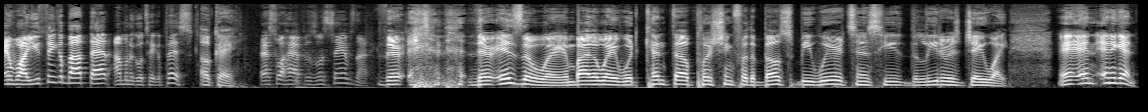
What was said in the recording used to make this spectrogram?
And while you think about that, I'm gonna go take a piss. Okay. That's what happens when Sam's not here. There, there is a way. And by the way, would Kenta pushing for the belts be weird since he the leader is Jay White? And and, and again,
